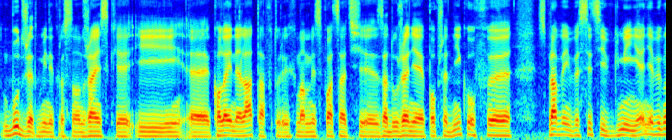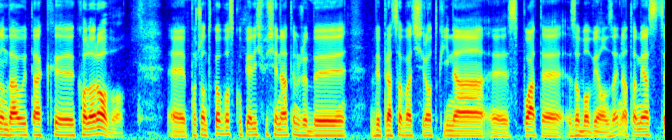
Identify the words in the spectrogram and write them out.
budżet gminy Krosno-Odrzańskie i e, kolejne lata, w których mamy spłacać e, zadłużenie poprzedników, e, sprawy inwestycji w gminie nie wyglądały tak kolorowo. Początkowo skupialiśmy się na tym, żeby wypracować środki na spłatę zobowiązań, natomiast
